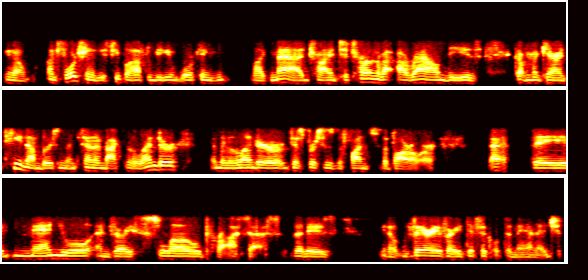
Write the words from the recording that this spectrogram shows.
you know, unfortunately, these people have to be working like mad trying to turn around these government guarantee numbers and then send them back to the lender, and then the lender disperses the funds to the borrower. That's a manual and very slow process that is, you know, very very difficult to manage.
